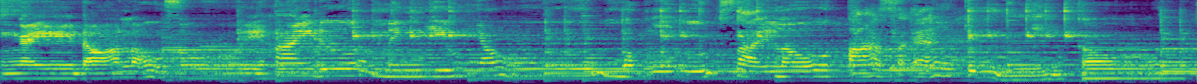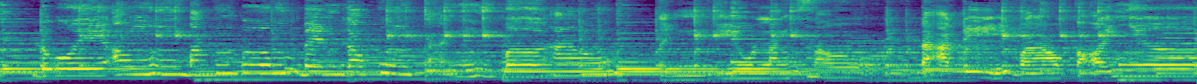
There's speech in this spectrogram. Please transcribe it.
Ngày đó lâu rồi hai đứa mình yêu nhau. Một ước dài lâu ta sẽ cùng nhìn cầu. Đôi ông bắt bướm bên góc cạnh bờ ao. Tình yêu lắng sâu đã đi vào cõi nhớ.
